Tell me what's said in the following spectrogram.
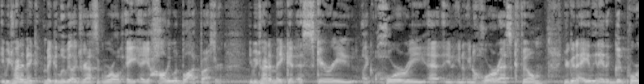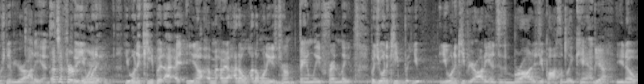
if you try to make make a movie like Jurassic World a, a Hollywood blockbuster, if you try to make it a scary like horror-y, uh, you know you know, horror esque film, you're going to alienate a good portion of your audience. That's a fair so You point. want to you want to keep it. I, you know I, mean, I don't I don't want to use the term family friendly, but you want to keep you you want to keep your audience as broad as you possibly can. Yeah. You know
